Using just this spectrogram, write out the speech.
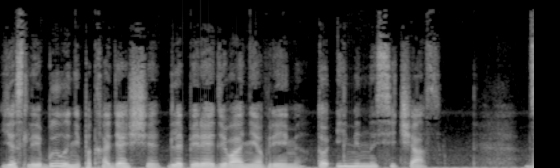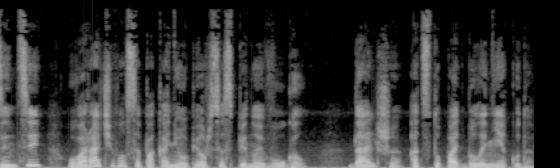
Если и было неподходящее для переодевания время, то именно сейчас. Дзиньцы уворачивался, пока не уперся спиной в угол. Дальше отступать было некуда.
